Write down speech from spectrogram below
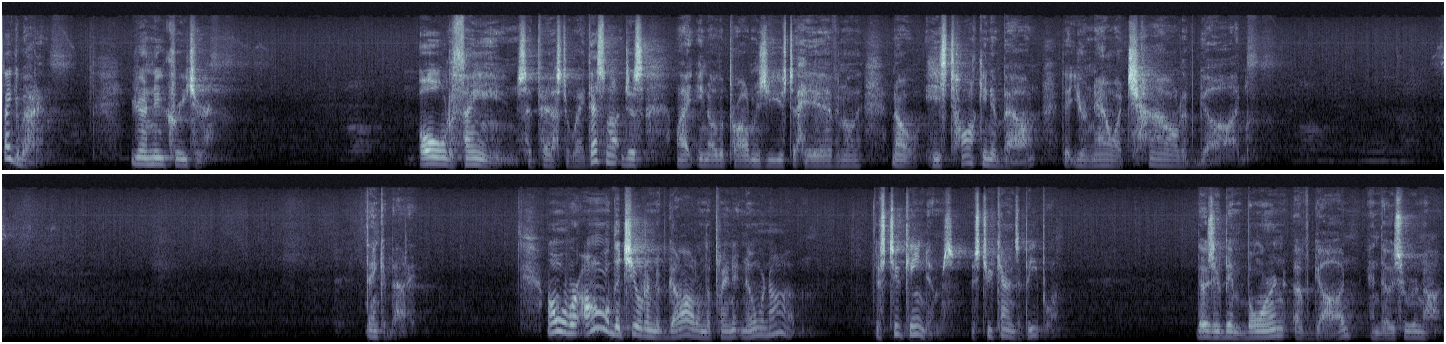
Think about it. You're a new creature. Old things have passed away. That's not just like, you know, the problems you used to have and all that. No, he's talking about that you're now a child of God. Think about it. Oh, we're all the children of God on the planet. No, we're not. There's two kingdoms, there's two kinds of people those who've been born of God and those who are not.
